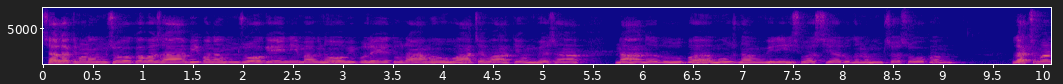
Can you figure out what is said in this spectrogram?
स लक्ष्मणम शोक वशाभिपनम शोके निमग्नो विपुले तु राम उवाच वाक्यम व्यसा। मूष्णम विनिश्वस्य रुदनम सशोकम लक्ष्मण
